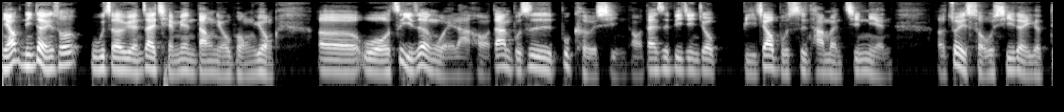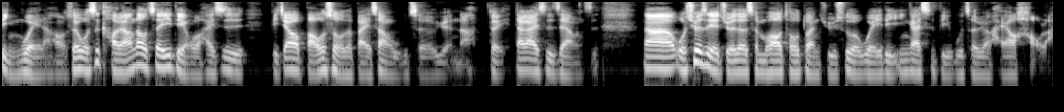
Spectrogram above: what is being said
你要你等于说吴哲元在前面当牛棚用，呃，我自己认为啦，哈，当然不是不可行哦，但是毕竟就比较不是他们今年。呃，最熟悉的一个定位，然后，所以我是考量到这一点，我还是比较保守的摆上吴哲元啦。对，大概是这样子。那我确实也觉得陈柏豪投短局数的威力应该是比吴哲元还要好啦。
